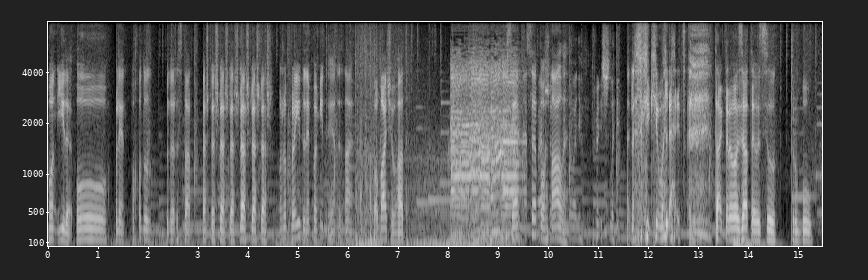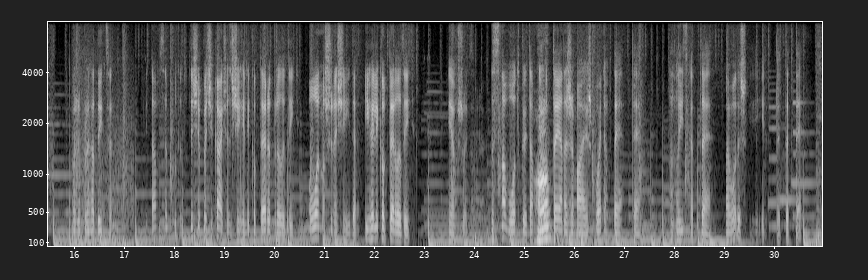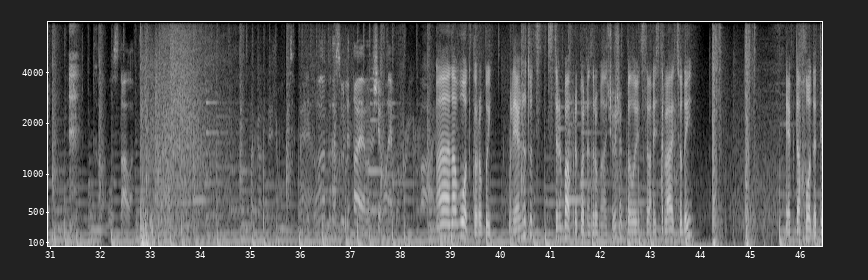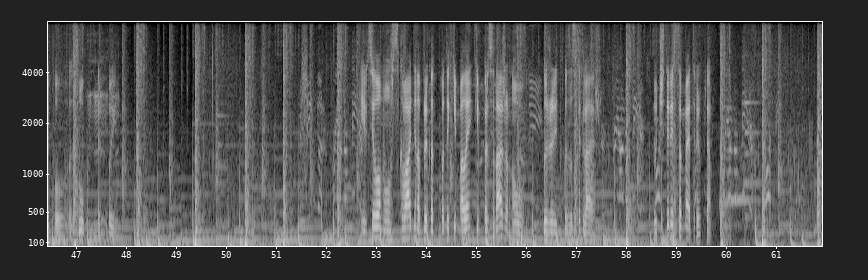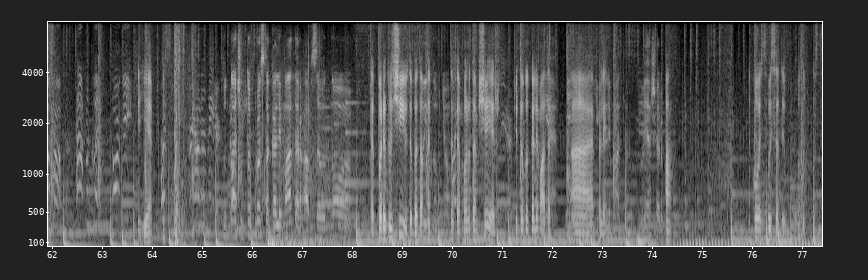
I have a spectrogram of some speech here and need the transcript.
Вон їде. О, блін, походу буде рестарт. Ляш, ляш, ляш, ляш, ляш, ляш, ляш. Може проїде, не поміти, я не знаю. Побачив гад. Все, все, погнали. Ля, скільки валяється. Так, треба взяти оцю трубу. Може пригодиться. І там все буде. Тут ти ще почекай, що ще гелікоптер прилетить. О, вон машина ще йде. І гелікоптер летить. Я в шоці. Добре. З наводкою, там типу Т нажимаєш, поняв? Т, Т. Англійська Т. Наводиш і Т, Т, Т. Устала. Блін, ну вона кудись улітає вообще в небо. А наводку робить. Бля, як же тут стрільба прикольно зроблена. Чуєш, як коли вони стріляють сюди? Як доходить, типу, звук стрільби. І в цілому в складі, наприклад, по таким маленьким персонажам, ну, дуже рідко застріляєш. Тут 400 метрів прям є. Тут начебто просто каліматор, а все одно Так переключи, у тебе там видно в нього. Та може там ще є? ж? Чи тільки каліматор? Ні, ні, А, ні, блін. каліматор. Ну, Я ж А. Когось висадив, походу, просто.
